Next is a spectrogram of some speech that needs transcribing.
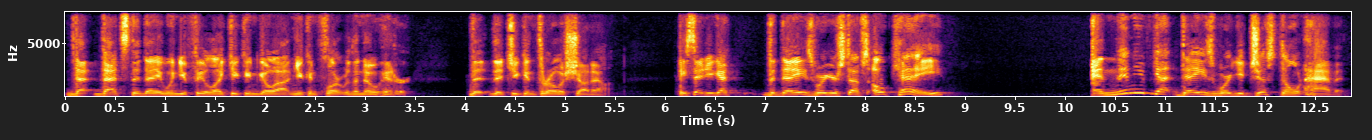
That that's the day when you feel like you can go out and you can flirt with a no hitter, that that you can throw a shutout. He said you got the days where your stuff's okay, and then you've got days where you just don't have it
